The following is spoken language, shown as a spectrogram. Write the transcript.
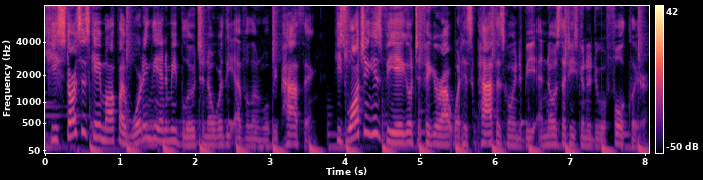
He starts his game off by warding the enemy blue to know where the Evelynn will be pathing. He's watching his Viego to figure out what his path is going to be and knows that he's going to do a full clear.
